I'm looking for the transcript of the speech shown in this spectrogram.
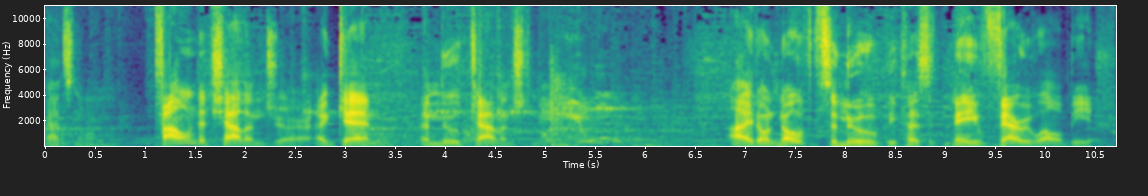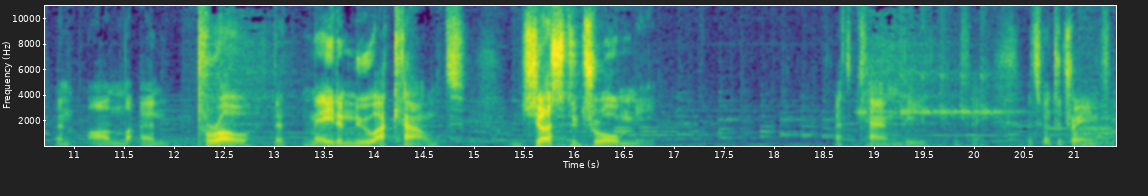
that's normal. Found a challenger. Again, a noob challenged me. I don't know if it's a noob because it may very well be an online pro that made a new account just to troll me. That can be the thing. Let's go to training field.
